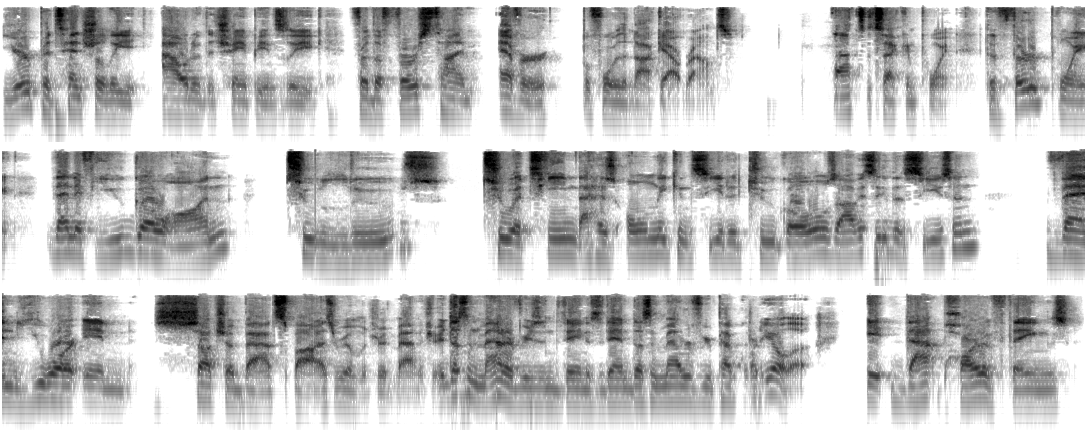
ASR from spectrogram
you're potentially out of the Champions League for the first time ever before the knockout rounds. That's the second point. The third point, then if you go on to lose to a team that has only conceded two goals, obviously, this season, then you are in such a bad spot as a Real Madrid manager. It doesn't matter if you're Zinedine Zidane, it doesn't matter if you're Pep Guardiola. It that part of things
